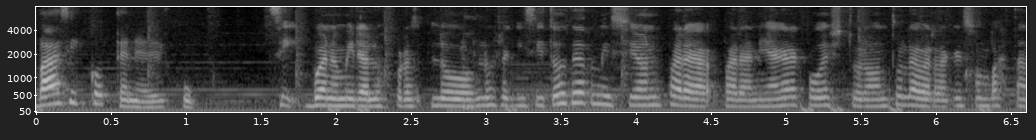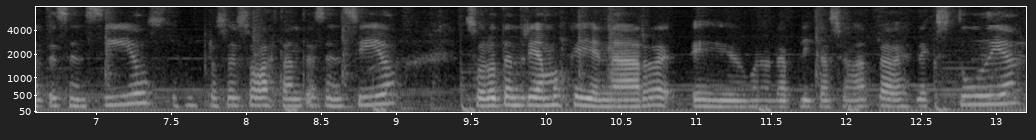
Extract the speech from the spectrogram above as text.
básico tener el cupo. Sí, bueno, mira, los, los, requisitos de admisión para, para Niagara College Toronto, la verdad que son bastante sencillos, es un proceso bastante sencillo. Solo tendríamos que llenar eh, bueno, la aplicación a través de Extudia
